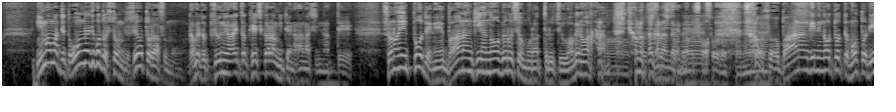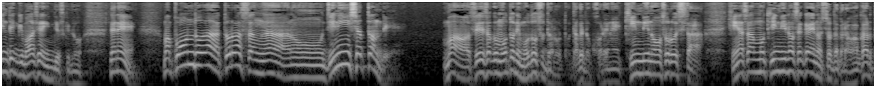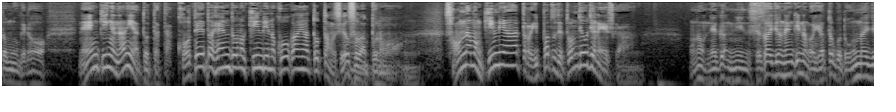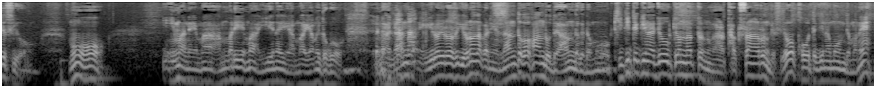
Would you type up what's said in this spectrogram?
今までと同じことしとるんですよ、トラスも。だけど、急にあいつはけしからんみたいな話になって、その一方でね、バーナンキがノーベル賞もらってるっていうわけのわからん世の中なんだけど、そうでしたねそうそう、バーナンキに乗っ取ってもっと臨転機回しゃいいんですけど。でね、まあ、ポンドはトラスさんが、あのー辞任しちゃったんで、まあ、政策元に戻すだろうと。だけどこれね、金利の恐ろしさ。比嘉さんも金利の世界の人だからわかると思うけど、年金が何やっとったって固定と変動の金利の交換やっとったんですよ、スワップの。そんなもん金利があったら一発で飛んじゃうじゃないですか。こんなもんねに世界中年金なんかやっとること同じですよ。もう、今ね、まあ、あんまり、まあ、言えないや、まあ、やめとこう。まあ、なんだ、いろいろ世の中にはなんとかファンドであるんだけども、危機的な状況になったのがたくさんあるんですよ。公的なもんでもね。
